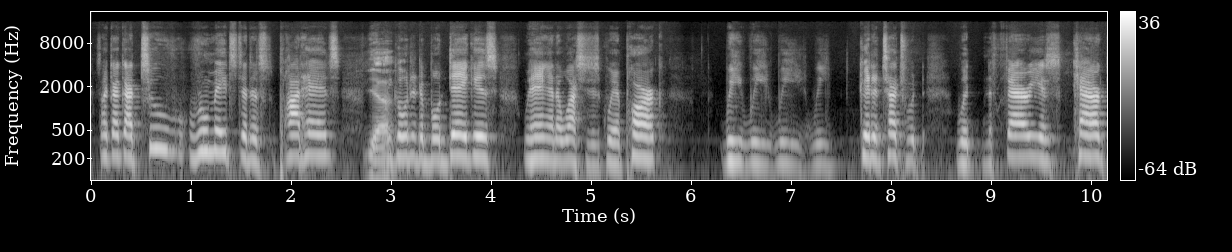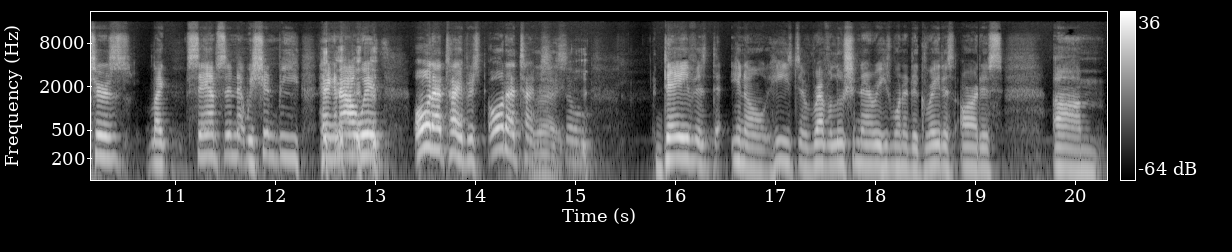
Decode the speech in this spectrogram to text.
It's like I got two roommates that are potheads. Yeah. We go to the bodegas. We hang out at Washington Square Park. We we we we get in touch with with nefarious characters like Samson that we shouldn't be hanging out with. All that type of all that type of shit. So Dave is, you know, he's a revolutionary. He's one of the greatest artists. Um,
